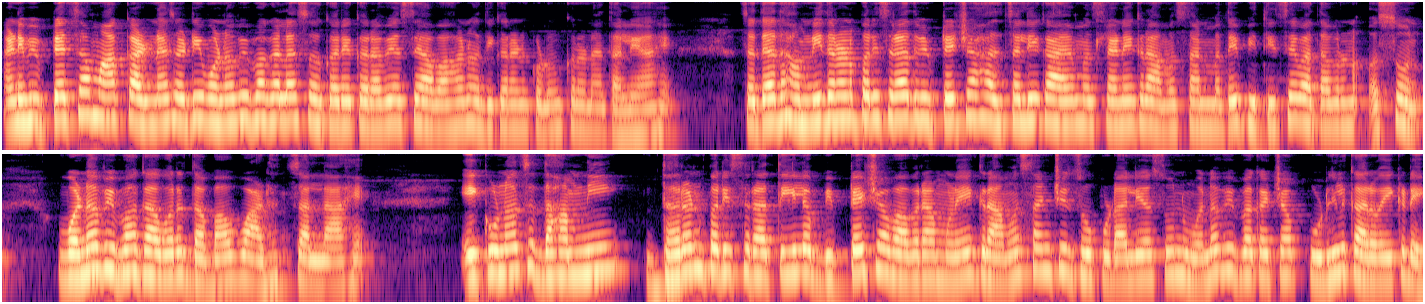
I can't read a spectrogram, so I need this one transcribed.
आणि बिबट्याचा माग काढण्यासाठी वनविभागाला सहकार्य करावे असे आवाहन अधिकाऱ्यांकडून करण्यात आले आहे. सध्या धामणी धरण परिसरात बिबट्याच्या हालचाली कायम असल्याने ग्रामस्थांमध्ये भीतीचे वातावरण असून वनविभागावर दबाव वाढत चालला आहे. एकूणच धामणी धरण परिसरातील बिबट्याच्या वावरामुळे ग्रामस्थांची झोप उडाली असून वनविभागाच्या पुढील कारवाईकडे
